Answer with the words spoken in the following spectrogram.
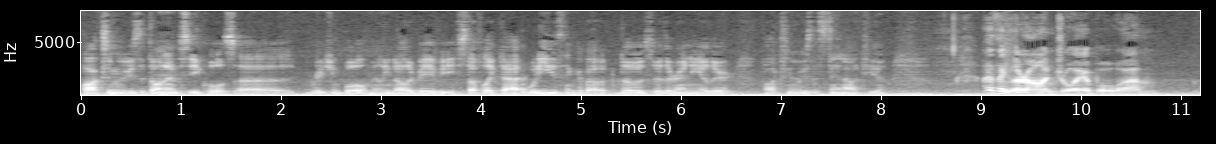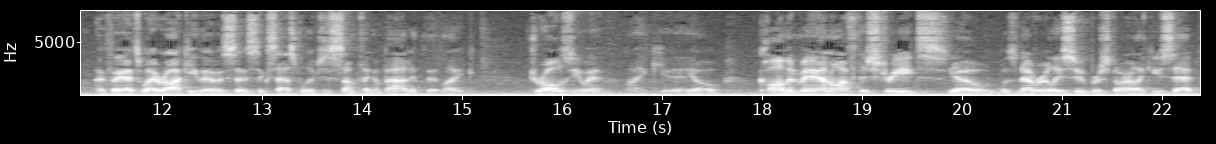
boxing movies that don't have sequels, uh, Raging Bull, Million Dollar Baby, stuff like that. What do you think about those? Are there any other boxing movies that stand out to you? I think they're all enjoyable. Um, I think that's why Rocky though is so successful. There's just something about it that like draws you in. Like you know, common man off the streets. You know, was never really superstar. Like you said,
